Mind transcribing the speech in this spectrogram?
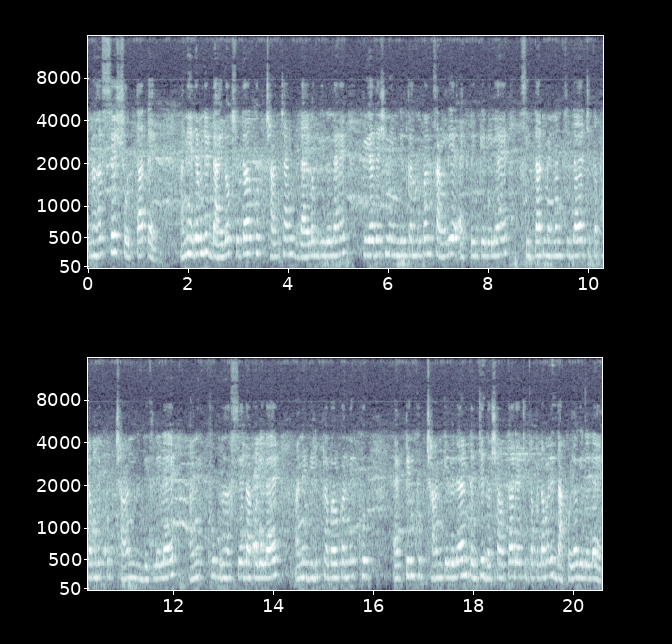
रहस्य शोधतात आहे. आणि ह्याच्यामध्ये डायलॉगसुद्धा खूप छान छान डायलॉग दिलेले आहे. प्रियादर्शनी इंदिलकरनी पण चांगली ॲक्टिंग केलेली आहे. सिद्धार्थ मेननसुद्धा या चित्रपटामध्ये खूप छान दिसलेले आहे आणि खूप रहस्य दाखवलेलं आहे. आणि दिलीप प्रभावकरनी खूप ॲक्टिंग खूप छान केलेलं आहे आणि त्यांचे दशावतार या चित्रपटामध्ये दाखवला गेलेला आहे.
